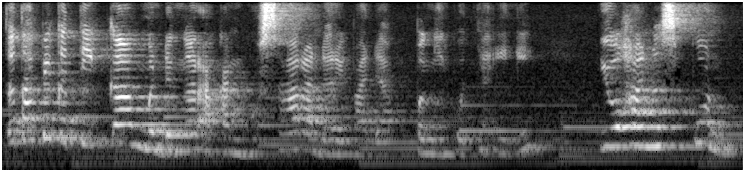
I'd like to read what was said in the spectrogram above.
Tetapi ketika mendengar akan gusaran daripada pengikutnya ini, Yohanes pun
